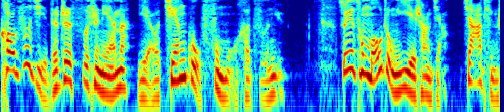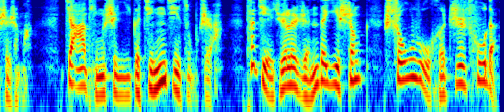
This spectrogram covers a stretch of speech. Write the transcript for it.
靠自己的这四十年呢，也要兼顾父母和子女。所以从某种意义上讲，家庭是什么？家庭是一个经济组织啊，它解决了人的一生收入和支出的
